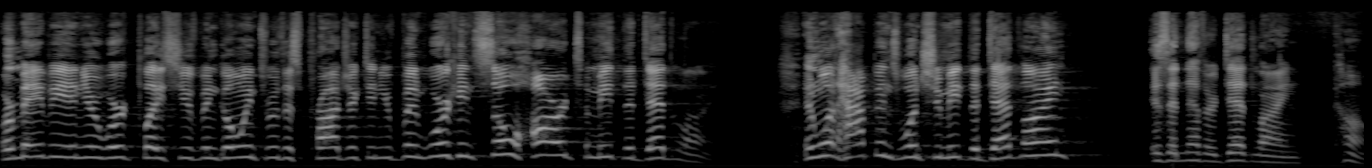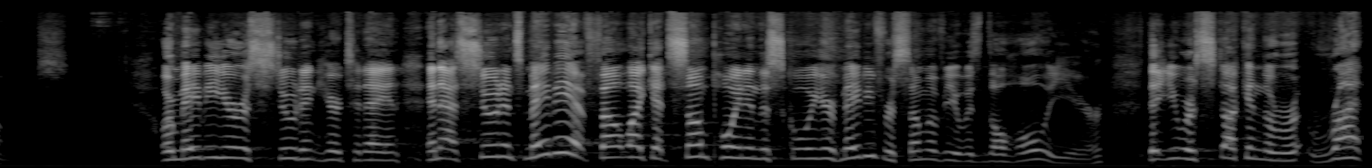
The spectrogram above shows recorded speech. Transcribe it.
Or maybe in your workplace, you've been going through this project and you've been working so hard to meet the deadline. And what happens once you meet the deadline is another deadline comes. Or maybe you're a student here today, and, and as students, maybe it felt like at some point in the school year, maybe for some of you it was the whole year, that you were stuck in the rut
